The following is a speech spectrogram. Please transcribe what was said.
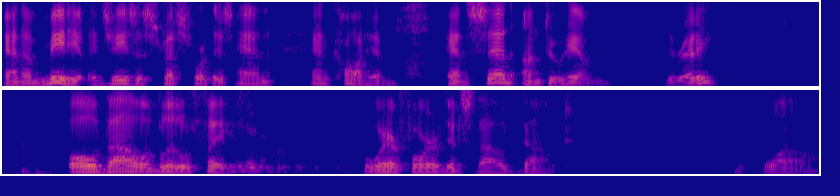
And immediately Jesus stretched forth his hand and caught him and said unto him, You ready? O thou of little faith, Yeah. wherefore didst thou doubt? Wow.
